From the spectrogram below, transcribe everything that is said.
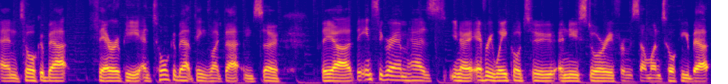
and talk about therapy and talk about things like that. And so the uh, the Instagram has you know every week or two a new story from someone talking about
